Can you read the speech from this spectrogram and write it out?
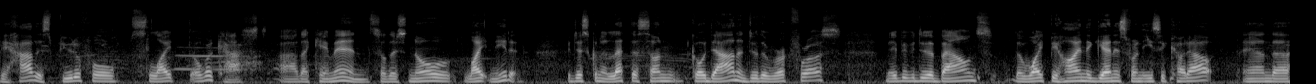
we have this beautiful slight overcast uh, that came in, so there's no light needed. We're just gonna let the sun go down and do the work for us. Maybe we do a bounce. The white behind again is for an easy cutout, and uh,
